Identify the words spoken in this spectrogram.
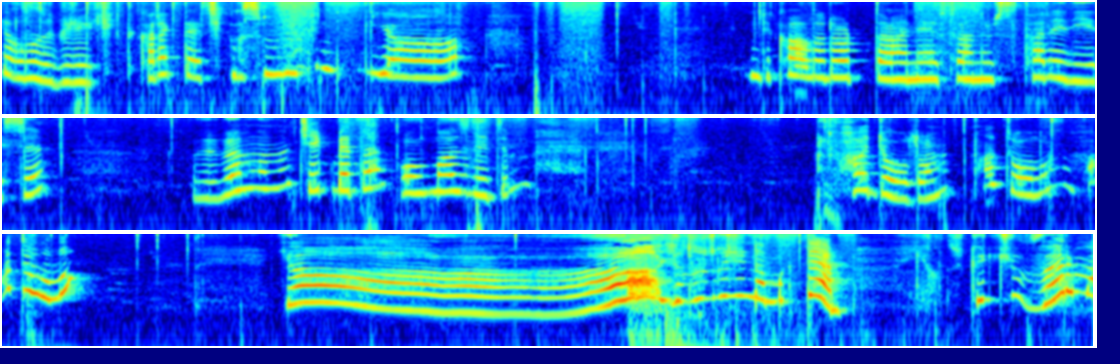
Yalnız bir şey çıktı. Karakter çıkması mümkün değil ya. Şimdi kaldı dört tane efsane star hediyesi. Ve ben bunu çekmeden olmaz dedim. Hadi oğlum. Hadi oğlum. Hadi oğlum. Ya yıldız gücünden bıktım. Yıldız gücü verme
